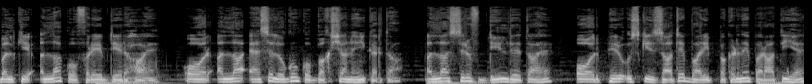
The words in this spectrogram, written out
बल्कि अल्लाह को फरेब दे रहा है और अल्लाह ऐसे लोगों को बख्शा नहीं करता। अल्लाह सिर्फ़ डील देता है और फिर उसकी जाते बारी पकड़ने पर आती है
